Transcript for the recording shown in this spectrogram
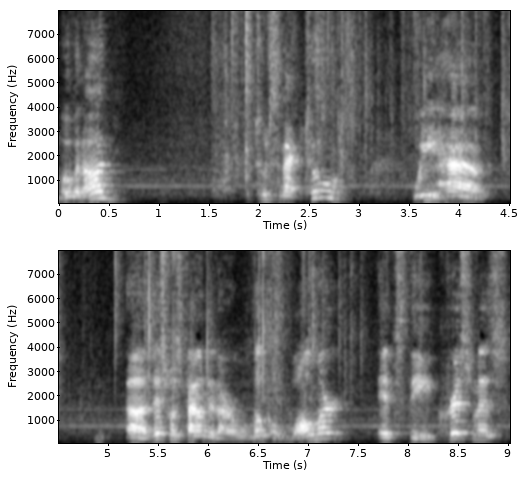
moving on to snack two, we have, uh, this was found at our local Walmart. It's the Christmas,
